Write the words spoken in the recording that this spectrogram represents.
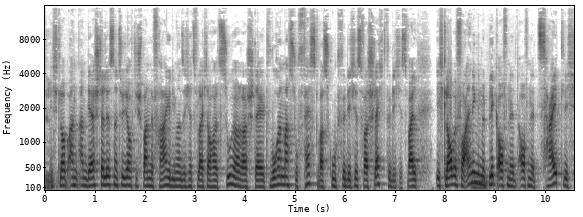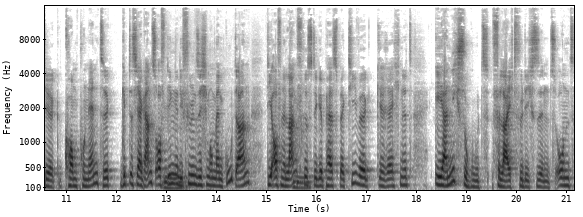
Ja. Ich glaube, an, an der Stelle ist natürlich auch die spannende Frage, die man sich jetzt vielleicht auch als Zuhörer stellt. Woran machst du fest, was gut für dich ist, was schlecht für dich ist? Weil ich glaube, vor allen Dingen mhm. mit Blick auf eine, auf eine zeitliche Komponente gibt es ja ganz oft Dinge, die mhm. fühlen sich im Moment gut an, die auf eine langfristige Perspektive gerechnet eher nicht so gut vielleicht für dich sind. Und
